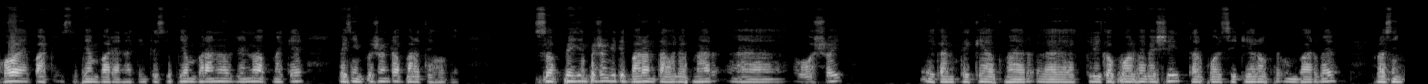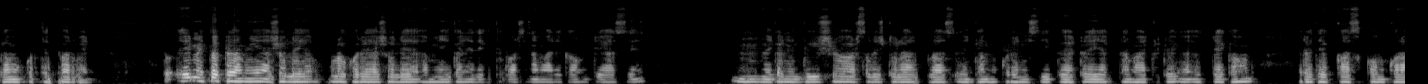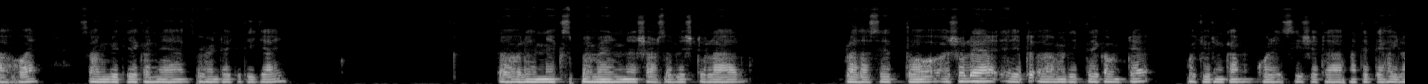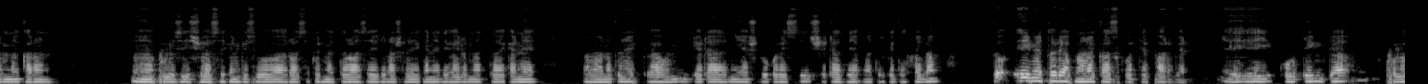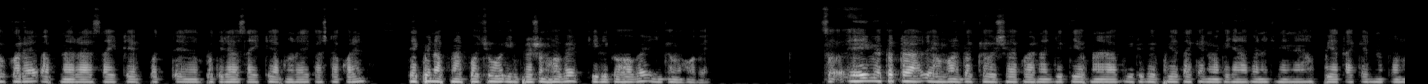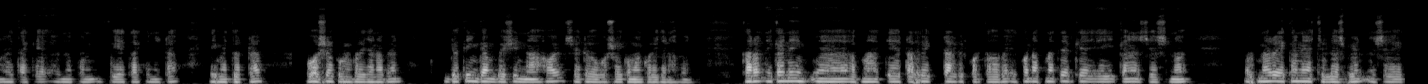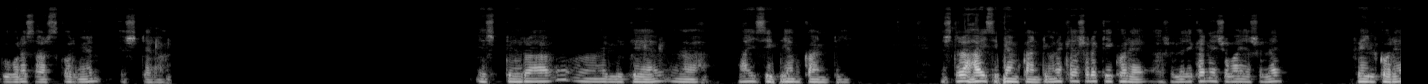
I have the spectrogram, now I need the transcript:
হয় বাট সিপিএম বাড়ে না। কিন্তু সিপিএম বাড়ানোর জন্য আপনাকে পেজ ইমপ্রেশনটা বাড়াতে হবে। সো পেজ ইমপ্রেশন যদি বাড়ান তাহলে আপনার অবশ্যই এখান থেকে আপনার ক্লিকও পড়বে বেশি, তারপর সিটিআরও বাড়বে প্লাস ইনকামও করতে পারবেন। তো এই মেথডটা আমি আসলে ফলো করে আসলে আমি এখানে দেখতে পাচ্ছেন আমার অ্যাকাউন্টে আছে। এখানে দুইশো আটচল্লিশ ডলার প্লাস ইনকাম করে নিছি। তো এটাই একটা আমার একটা অ্যাকাউন্ট এটাতে কাজ কম করা হয়। সো আমি যদি এখানে পেমেন্টে যদি যাই, তাহলে নেক্সট পেমেন্ট সাতচল্লিশ ডলার প্লাস আছে। তো আসলে এটা আমাদের অ্যাকাউন্টে প্রচুর ইনকাম করেছি, সেটা আপনাদের দেখাইলাম না, কারণ পুলিশ ইস্যু আছে, এখানে কিছু আরও সেকেন্ড মেথড আছে, এই জন্য আসলে এখানে দেখাইলাম না। তো এখানে আমার নতুন অ্যাকাউন্ট যেটা নিয়ে শুরু করেছি, সেটা দিয়ে আপনাদেরকে দেখাইলাম। তো এই মেথডে আপনারা কাজ করতে পারবেন। এই এই কোডিংটা ফলো করে আপনারা সাইটে প্রতিটা সাইটে আপনারা এই কাজটা করেন। দেখবেন আপনার প্রচুর ইমপ্রেশন হবে ক্লিকও হবে ইনকাম হবে। সো এই মেথডটা এখন পর্যন্ত কেউ শেয়ার করে না যদি আপনারা ইউটিউবে পেয়ে থাকেন, আমাকে জানাবেন যদি না পেয়ে থাকেন, নতুন হয়ে থাকে, নতুন পেয়ে থাকেন এটা, এই মেথডটা অবশ্যই কমেন্ট করে জানাবেন। যদি ইনকাম বেশি না হয়, সেটা অবশ্যই কমেন্ট করে জানাবেন। কারণ এখানে আপনাকে ট্রাফিক টার্গেট করতে হবে। এখন আপনাদেরকে এইখানে শেষ নয়। আপনারা এখানে চলে আসবেন, এসে গুগলে সার্চ করবেন স্টেরা স্টেরা লিখে high CPM country extra high CPM country অনেকে আসলে কি করে? আসলে এখানে সবাই আসলে ফেল করে,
